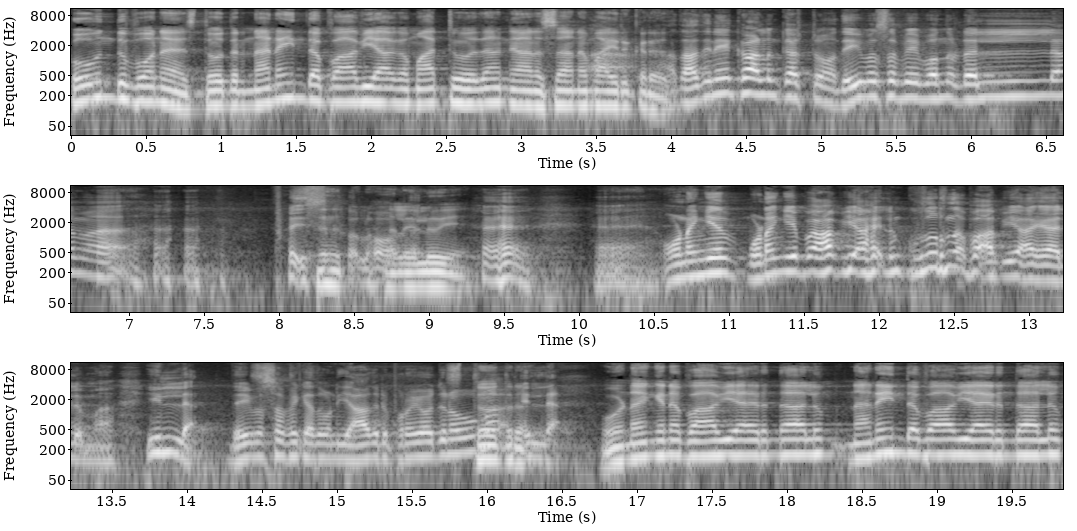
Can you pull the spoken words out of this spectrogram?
கொவுந்து போன ஸ்தோத்திரம் நனைந்த பாவியாக மாற்றுவதுதான் ஞானசானமா இருக்கிறது. அது அதினேக்காலும் கஷ்டம். தெய்வ சபை வந்துட்டு எல்லாம் ഉണങ്ങിയ ഉണങ്ങിയ ഭാവിയായാലും കുതിർന്ന ഭാവിയായാലും ഇല്ല. ദൈവസഭയ്ക്ക് അതുകൊണ്ട് യാതൊരു പ്രയോജനവും ഇല്ല. ഉണങ്ങിന ഭാവിയായിരുന്നാലും നനയിന്റെ ഭാവിയായിരുന്നാലും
